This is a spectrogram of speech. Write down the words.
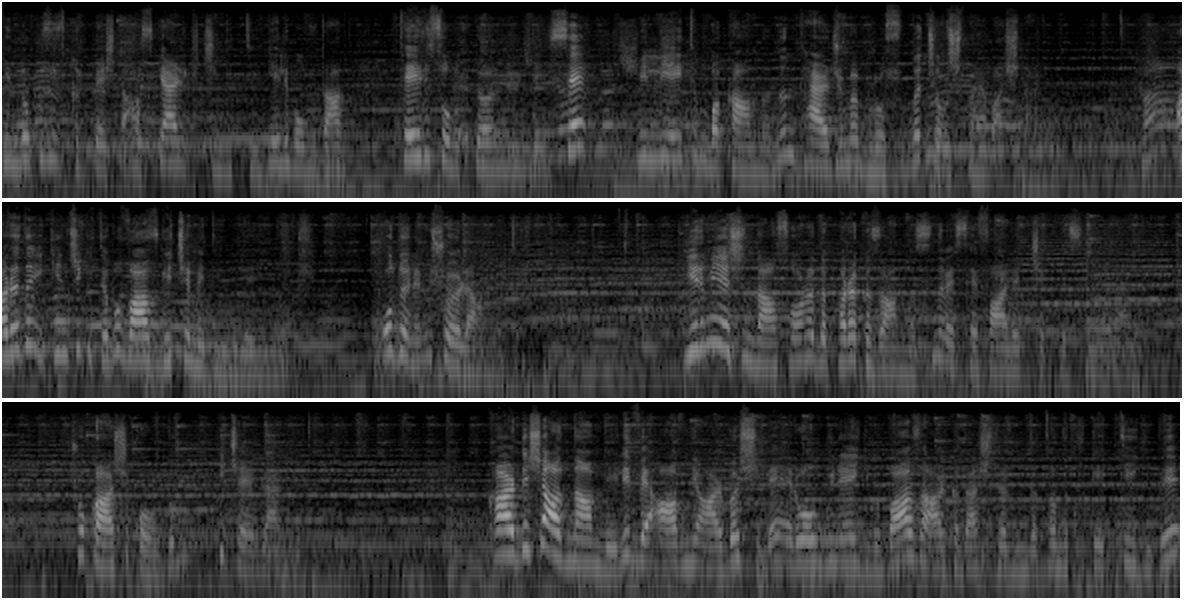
1945'te askerlik için gittiği Gelibolu'dan tehris olup döndüğünde ise Milli Eğitim Bakanlığı'nın tercüme bürosunda çalışmaya başlar. Arada ikinci kitabı Vazgeçemediğimi yayınlanır. O dönemi şöyle anlatır. 20 yaşından sonra da para kazanmasını ve sefalet çekmesini öğrendim. Çok aşık oldum, hiç evlenmedim. Kardeşi Adnan Veli ve Avni Arbaş ile Erol Güney gibi bazı arkadaşlarının da tanıklık ettiği gibi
